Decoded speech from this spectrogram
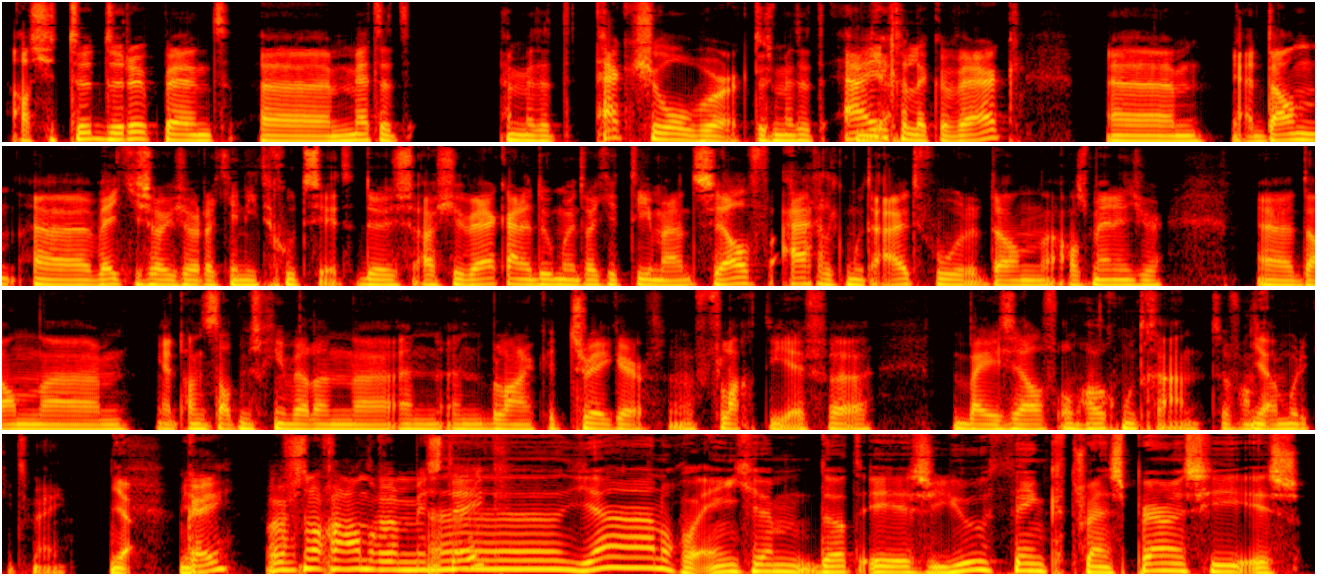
als je te druk bent eh, met, het, met het actual work, dus met het eigenlijke werk, ehm, ja, dan eh, weet je sowieso dat je niet goed zit. Dus als je werk aan het doen bent wat je team aan het zelf eigenlijk moet uitvoeren dan als manager, eh, dan, ehm, ja, dan is dat misschien wel een, eh, een, een belangrijke trigger, een vlag die even eh, bij jezelf omhoog moet gaan. Zo van, Ja. daar moet ik iets mee. Ja. Oké, was er nog een andere mistake? Eh, ja, nog wel eentje. Dat is you think transparency is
